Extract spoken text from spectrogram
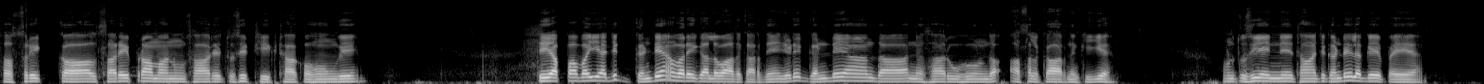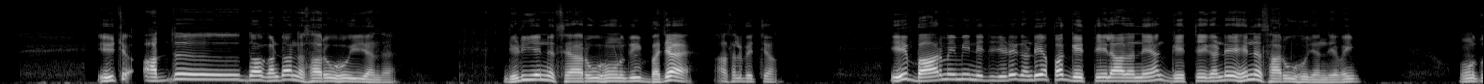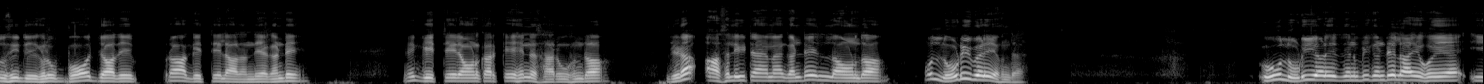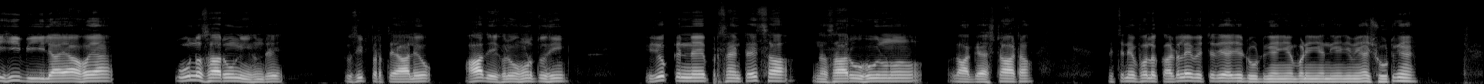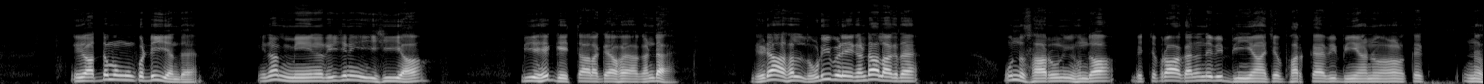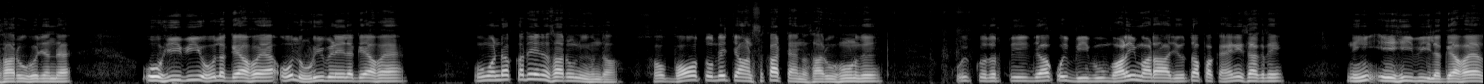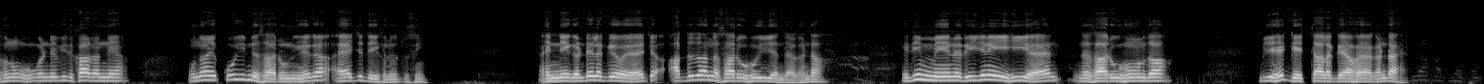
ਸਤਿ ਸ੍ਰੀ ਅਕਾਲ ਸਾਰੇ ਭਰਾਵਾਂ ਨੂੰ, ਸਾਰੇ ਤੁਸੀਂ ਠੀਕ ਠਾਕ ਹੋਵੋਗੇ। ਤੇ ਆਪਾਂ ਬਾਈ ਅੱਜ ਗੰਡਿਆਂ ਬਾਰੇ ਗੱਲਬਾਤ ਕਰਦੇ ਹਾਂ, ਜਿਹੜੇ ਗੰਡਿਆਂ ਦਾ ਨਸਾਰੂ ਹੋਣ ਦਾ ਅਸਲ ਕਾਰਨ ਕੀ ਹੈ। ਹੁਣ ਤੁਸੀਂ ਇੰਨੇ ਥਾਂ 'ਚ ਗੰਡੇ ਲੱਗੇ ਪਏ ਆ। ਇਹ 'ਚ ਅੱਧ ਦਾ ਗੰਡਾ ਨਸਾਰੂ ਹੋ ਹੀ ਜਾਂਦਾ ਜਿਹੜੀ ਇਹ ਨਸਾਰੂ ਹੋਣ ਦੀ ਵਜ੍ਹਾ ਹੈ ਅਸਲ ਵਿੱਚ, ਇਹ 12ਵੇਂ ਮਹੀਨੇ 'ਚ ਜਿਹੜੇ ਗੰਡੇ ਆਪਾਂ ਗੇਤੇ ਲਾ ਦਿੰਦੇ ਆ ਗੇਤੇ ਗੰਡੇ ਇਹ ਨਸਾਰੂ ਹੋ ਜਾਂਦੇ ਆ ਬਾਈ। ਹੁਣ ਤੁਸੀਂ ਦੇਖ ਲਓ, ਬਹੁਤ ਜ਼ਿਆਦਾ ਭਰਾ ਗੇਤੇ ਲਾ ਦਿੰਦੇ ਆ ਗੰਡੇ ਇਹ ਗੇਤੇ ਲਾਉਣ ਕਰਕੇ ਇਹ ਨਸਾਰੂ ਹੁੰਦਾ। ਜਿਹੜਾ ਅਸਲੀ ਟਾਈਮ ਹੈ ਗੰਡੇ ਲਾਉਣ ਦਾ, ਉਹ ਲੋਹੜੀ ਵੇਲੇ ਹੁੰਦਾ ਉਹ ਲੋਹੜੀ ਵਾਲੇ ਦਿਨ ਵੀ ਗੰਡੇ ਲਾਏ ਹੋਏ ਆ, ਇਹੀ ਬੀ ਲਾਇਆ ਹੋਇਆ। ਉਹ ਨਸਾਰੂ ਨਹੀਂ ਹੁੰਦੇ। ਤੁਸੀਂ ਪਰਤਿਆ ਲਿਓ। ਆਹ ਦੇਖ ਲਓ ਹੁਣ ਤੁਸੀਂ। ਇਹ ਜੋ ਕਿੰਨੇ ਪਰਸੈਂਟ ਹਿੱਸਾ ਨਸਾਰੂ ਹੁਣ ਲੱਗ ਗਿਆ ਸਟਾਰਟ ਵਿੱਚ ਨੇ ਫੁੱਲ ਕੱਢ ਲਏ, ਵਿੱਚ ਦੇ ਅਜੇ ਡੂਡੀਆਂ ਜੀਆਂ ਬਣੀ ਜਾਂਦੀਆਂ, ਜਿਵੇਂ ਆ ਛੋਟੀਆਂ। ਇਹ ਅੱਧ ਵਾਂਗੂ ਕੱਢੀ ਜਾਂਦਾ ਇਹਦਾ ਮੇਨ ਰੀਜਨ ਇਹੀ ਆ ਵੀ ਇਹ ਗੇਤਾ ਲੱਗਿਆ ਹੋਇਆ ਗੰਢਾ ਜਿਹੜਾ ਅਸਲ ਲੋਹੜੀ ਵੇਲੇ ਗੰਢਾ ਲੱਗਦਾ ਉਹ ਨਸਾਰੂ ਨਹੀਂ ਹੁੰਦਾ। ਵਿੱਚ ਭਰਾ ਕਹਿੰਦੇ ਨੇ ਵੀ ਬੀਆਂ 'ਚ ਫ਼ਰਕ ਹੈ ਵੀ ਬੀਆਂ ਨਾਲ ਕਿ ਨਸਾਰੂ ਹੋ ਜਾਂਦਾ ਉਹੀ ਵੀ ਉਹ ਲੱਗਿਆ ਹੋਇਆ, ਉਹ ਲੋਹੜੀ ਵੇਲੇ ਲੱਗਿਆ ਹੋਇਆ ਉਹ ਗੰਢਾ ਕਦੇ ਨਸਾਰੂ ਨਹੀਂ ਹੁੰਦਾ। ਸੋ ਬਹੁਤ ਉਹਦੇ ਚਾਂਸ ਘੱਟ ਹੈ ਨਸਾਰੂ ਹੋਣ ਦੇ। ਕੋਈ ਕੁਦਰਤੀ ਜਾਂ ਕੋਈ ਬੀਬੂ ਬਾਹਲੀ ਮਾੜਾ ਆ ਜੇ ਉਹ ਤਾਂ ਆਪਾਂ ਕਹਿ ਨਹੀਂ ਸਕਦੇ। ਨਹੀਂ, ਇਹੀ ਵੀ ਲੱਗਿਆ ਹੋਇਆ, ਤੁਹਾਨੂੰ ਉਹ ਗੰਡੇ ਵੀ ਦਿਖਾ ਦਿੰਦੇ ਆ ਉਹਨਾਂ 'ਚ ਕੋਈ ਨਸਾਰੂ ਨਹੀਂ ਹੈਗਾ, ਇਹ 'ਚ ਦੇਖ ਲਓ ਤੁਸੀਂ। ਇੰਨੇ ਗੰਡੇ ਲੱਗੇ ਹੋਏ ਆ, ਇਹ 'ਚ ਅੱਧ ਦਾ ਨਸਾਰੂ ਹੋ ਹੀ ਜਾਂਦਾ ਗੰਡਾ ਇਹਦੀ ਮੇਨ ਰੀਜਨ ਇਹੀ ਹੈ, ਨਸਾਰੂ ਹੋਣ ਦਾ, ਵੀ ਇਹ ਗੇਤਾ ਲੱਗਿਆ ਹੋਇਆ ਗੰਡਾ ਹੈ।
